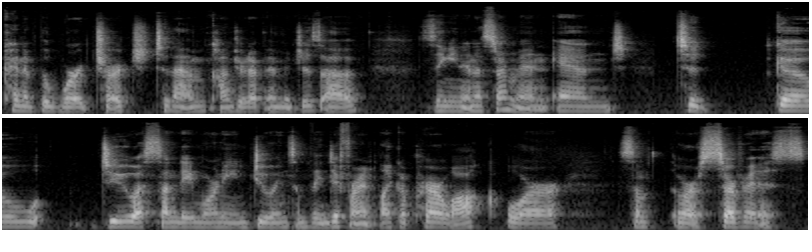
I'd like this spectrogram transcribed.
kind of the word church to them conjured up images of singing in a sermon. And to go do a Sunday morning doing something different, like a prayer walk or some or a service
